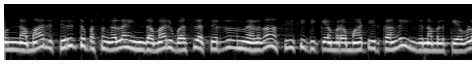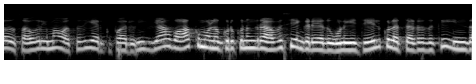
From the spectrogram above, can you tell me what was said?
உன்ன மாதிரி திருட்டு பசங்கெல்லாம் இந்த மாதிரி பஸ்ஸில் திருடுறதுனால தான் சிசிடிவி கேமரா மாட்டியிருக்காங்க. இது நம்மளுக்கு எவ்வளோ சௌகரியமாக வசதியாக இருக்கு பாரு. நீ ஏன் வாக்குமூலம் கொடுக்கணுங்கிற அவசியம் கிடையாது. உன்னைய ஜெயிலுக்குள்ளே தடுறதுக்கு இந்த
